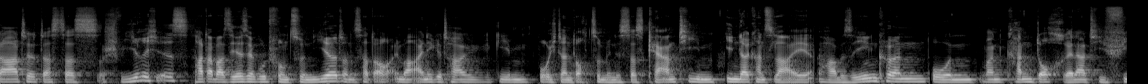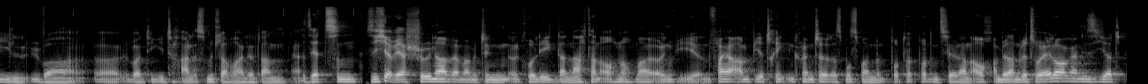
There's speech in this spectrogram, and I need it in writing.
startet, dass das schwierig ist. Hat aber sehr, sehr gut funktioniert und es hat auch immer einige Tage gegeben, wo ich dann doch zumindest das Kernteam in der Kanzlei habe sehen können. Und man kann doch relativ viel über, äh, über Digitales mittlerweile dann ersetzen. Sicher wäre es schöner, wenn man mit den Kollegen danach dann auch nochmal irgendwie ein Feierabendbier trinken könnte. Das muss man potenziell dann auch, haben wir dann virtuell organisiert.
